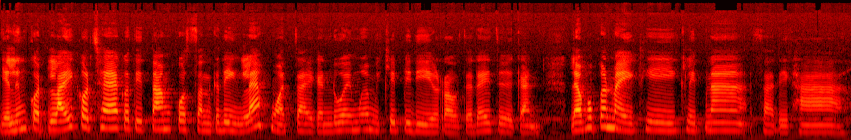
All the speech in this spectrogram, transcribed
อย่าลืมกดไลค์กดแชร์กดติดตามกดสั่นกระดิ่ง และหัวใจกันด้วยเมื่อมีคลิปดีๆ เราจะได้เจอกัน แล้วพบกันใหม่อีกทีคลิปหน้า สวัสดีค่ะ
